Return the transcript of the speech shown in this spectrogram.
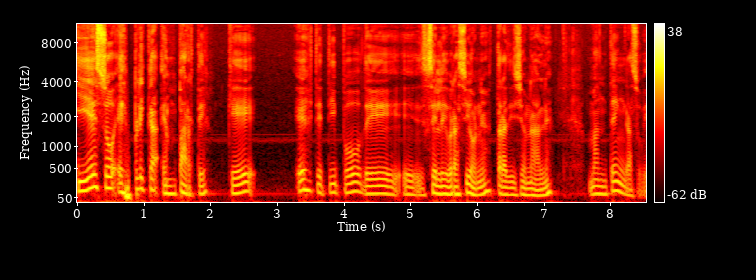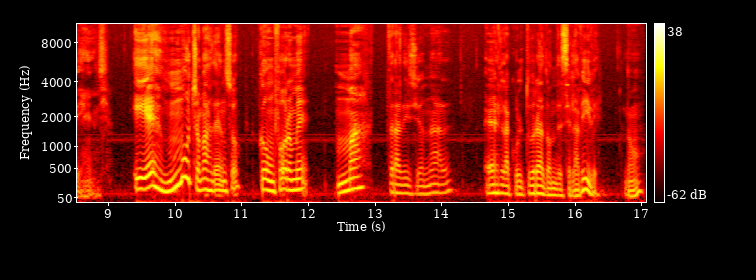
Y eso explica en parte que este tipo de eh, celebraciones tradicionales mantenga su vigencia. Y es mucho más denso conforme más tradicional es la cultura donde se la vive, ¿no?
